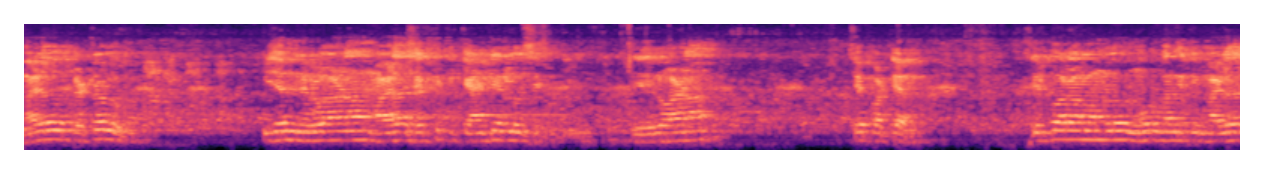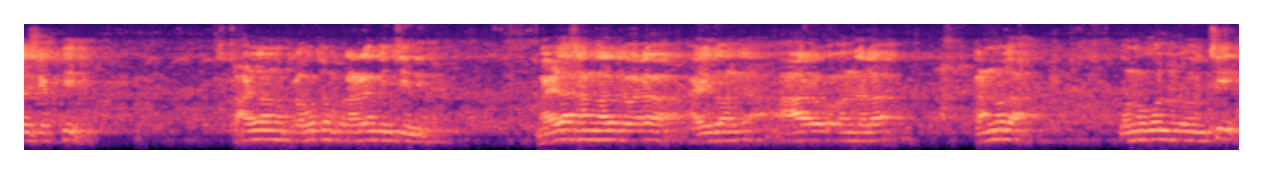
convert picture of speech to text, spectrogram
మహిళలు పెట్రోల్ విజయ నిర్వహణ మహిళా శక్తికి క్యాంటీన్లు నిర్వహణ చేపట్టారు. శిల్పారామంలో నూరు మందికి మహిళల శక్తి స్టాళ్ళను ప్రభుత్వం ప్రారంభించింది. మహిళా సంఘాల ద్వారా ఐదు వందల ఆరు వందల టన్నుల కొనుగోలు నుంచి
